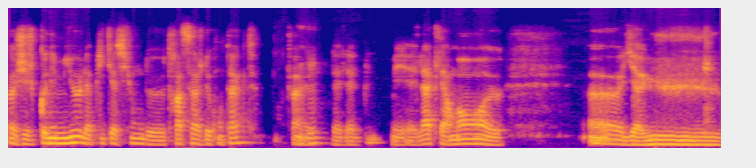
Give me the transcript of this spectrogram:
Euh, je connais mieux l'application de traçage de contact. Enfin, mhm. mais là, clairement, euh, euh, il y a eu,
